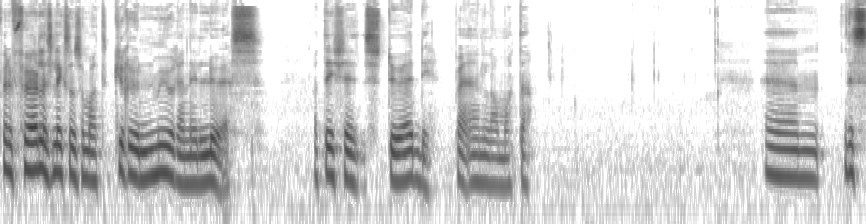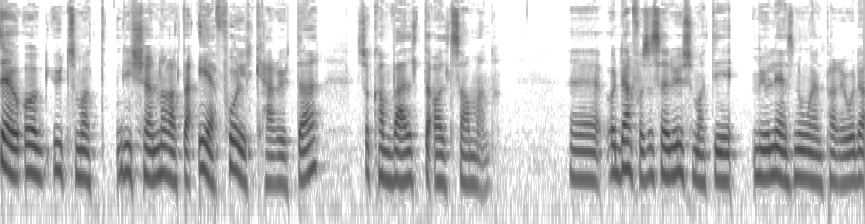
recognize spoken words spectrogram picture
For det føles liksom som at grunnmuren er løs. At det ikke er stødig på en eller annen måte. Um, det ser jo òg ut som at de skjønner at det er folk her ute som kan velte alt sammen. Uh, og derfor så ser det ut som at de muligens nå en periode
